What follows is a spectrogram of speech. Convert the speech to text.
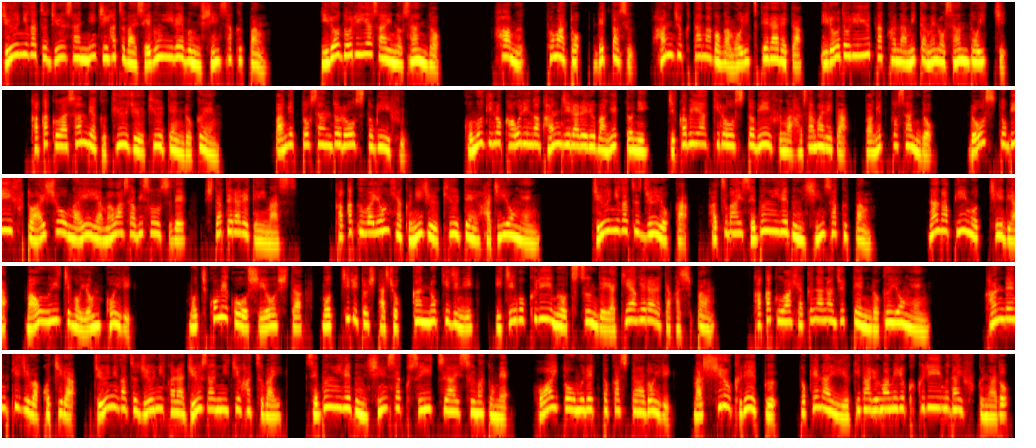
12月13日発売セブンイレブン新作パン。彩り野菜のサンド。ハム、トマト、レタス、半熟卵が盛り付けられた彩り豊かな見た目のサンドイッチ。価格は399.6円。バゲットサンドローストビーフ。小麦の香りが感じられるバゲットに、直火焼きローストビーフが挟まれたバゲットサンド。ローストビーフと相性がいい山わさびソースで仕立てられています。価格は429.84円。12月14日、発売セブンイレブン新作パン。7P モッチーリア、マオウイチゴ4個入り。もち米粉を使用したもっちりとした食感の生地に、いちごクリームを包んで焼き上げられた菓子パン。価格は170.64円。関連記事はこちら、12月12から13日発売、セブンイレブン新作スイーツアイスまとめ。ホワイトオムレットカスタード入り、真っ白クレープ、溶けない雪だるまミルククリーム大福など、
